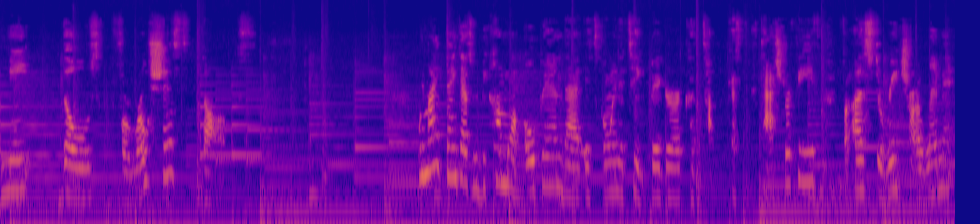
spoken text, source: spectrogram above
meet those ferocious dogs. We might think as we become more open that it's going to take bigger catastrophes for us to reach our limit.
